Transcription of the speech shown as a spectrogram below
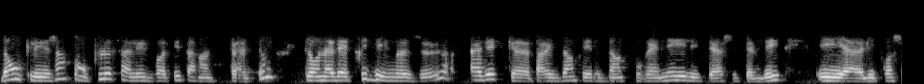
donc, les gens sont plus allés voter par anticipation. Puis on avait pris des mesures avec, euh, par exemple, les résidences pour aînés, les CHSLD et euh, les proches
